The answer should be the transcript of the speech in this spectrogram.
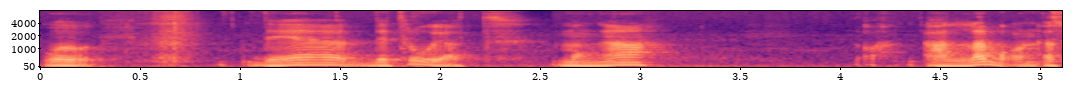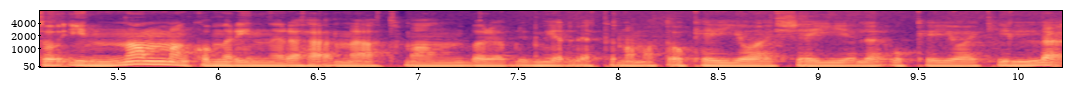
Och det, det tror jag att många, alla barn, alltså innan man kommer in i det här med att man börjar bli medveten om att okej, jag är tjej eller okej, jag är kille.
